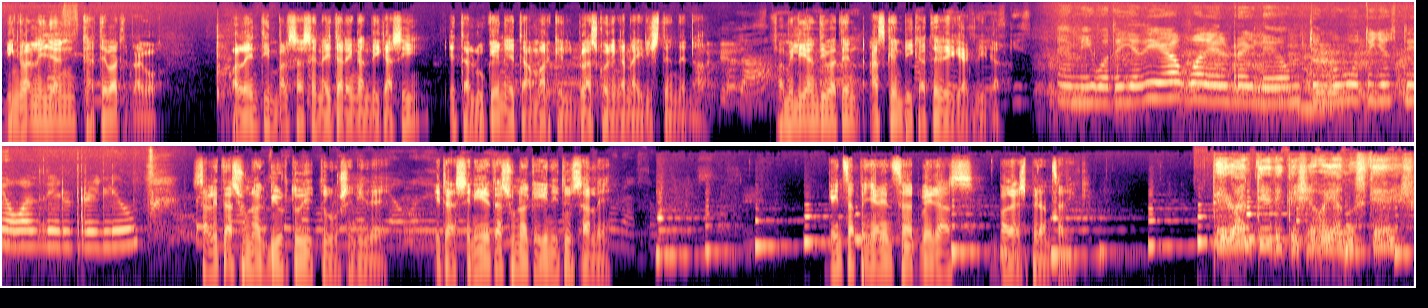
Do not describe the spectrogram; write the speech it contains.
Minglaneian kate bat dago. Valentin Balsasen aitaren gandik hasi, eta Luken eta Markel Blaskoren gana iristen dena. Familia handi baten azken bi katebegiak dira. En mi botella de agua del Rey León tengo botellas de agua del Rey León. Zaletasunak bihurtu ditu senide, eta senidetasunak egin ditu zale. Gaintzapeñaren zat beraz, bada esperantzarik. Pero antes de que se vayan ustedes,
